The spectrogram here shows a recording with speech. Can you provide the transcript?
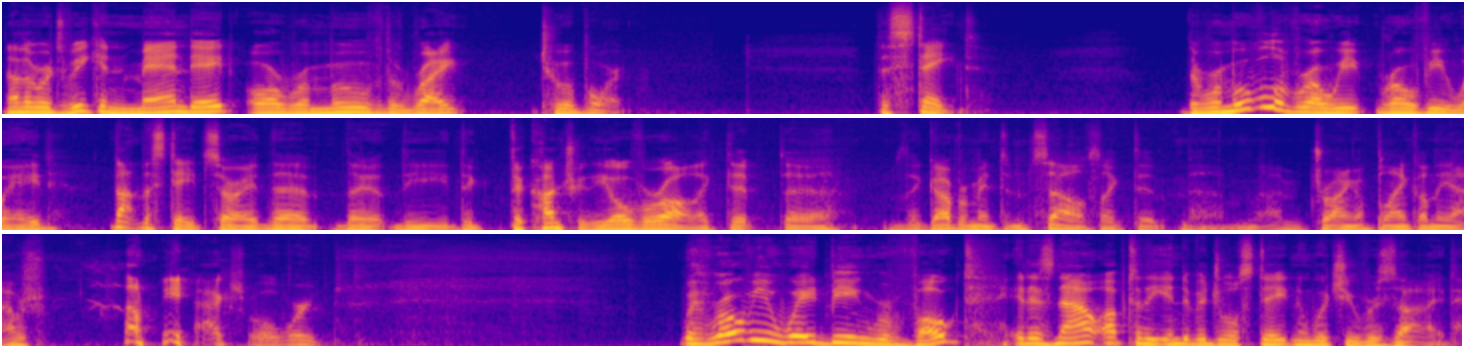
In other words, we can mandate or remove the right to abort. The state. The removal of Roe v. Roe v. Wade, not the state, sorry, the the the the, the country, the overall, like the the the government themselves, like the um, I'm drawing a blank on the actual on the actual word. With Roe v. Wade being revoked, it is now up to the individual state in which you reside.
